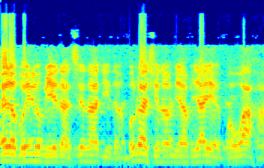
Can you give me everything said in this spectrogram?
အဲ့တော့ဘုန်းကြီးတို့မြေသားစဉ်းစားကြည့်တာဗုဒ္ဓရှင်တော်မြတ်ဘုရားရဲ့ဘဝဟာ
